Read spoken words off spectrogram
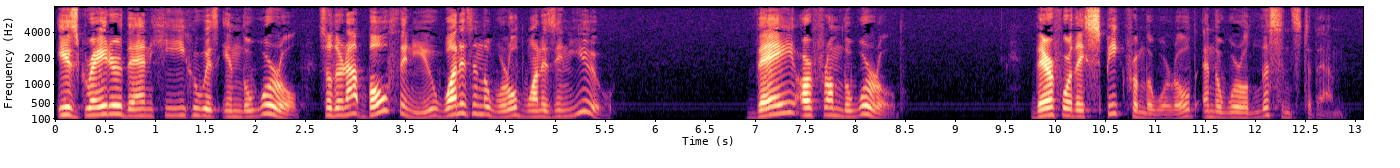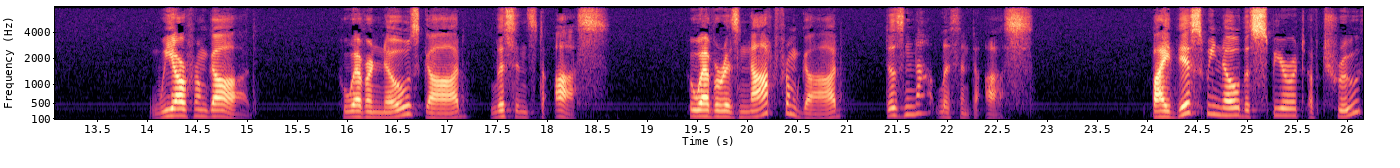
is greater than he who is in the world. So they're not both in you. One is in the world, one is in you. They are from the world. Therefore they speak from the world, and the world listens to them. We are from God. Whoever knows God listens to us. Whoever is not from God does not listen to us. By this we know the spirit of truth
